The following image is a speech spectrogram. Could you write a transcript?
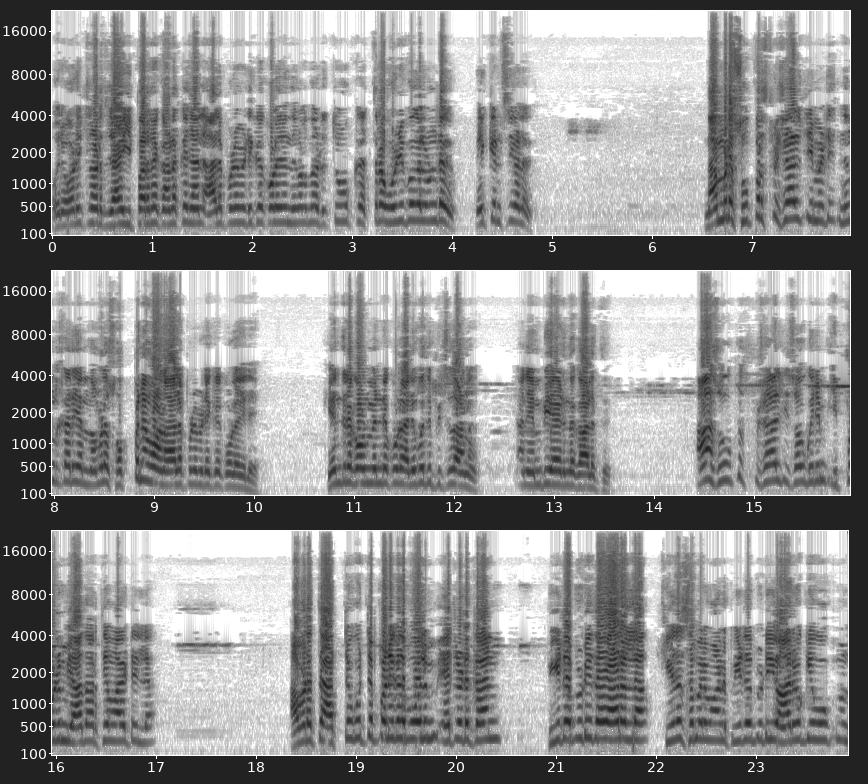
ഒരു ഓഡിറ്റ് നടത്തി ഞാൻ ഈ പറഞ്ഞ കണക്ക് ഞാൻ ആലപ്പുഴ മെഡിക്കൽ കോളേജിൽ നിങ്ങളൊന്ന് എടുത്തു നോക്ക് എത്ര ഒഴിവുകളുണ്ട് വേക്കൻസികൾ നമ്മുടെ സൂപ്പർ സ്പെഷ്യാലിറ്റി മെഡി നിങ്ങൾക്കറിയാം നമ്മുടെ സ്വപ്നമാണ് ആലപ്പുഴ മെഡിക്കൽ കോളേജിലെ. കേന്ദ്ര ഗവൺമെന്റിനെ കൂടെ അനുവദിപ്പിച്ചതാണ് ഞാൻ എം ആയിരുന്ന കാലത്ത്. ആ സൂപ്പർ സ്പെഷ്യാലിറ്റി സൗകര്യം ഇപ്പോഴും യാഥാർത്ഥ്യമായിട്ടില്ല. അവിടുത്തെ അറ്റകുറ്റപ്പണികൾ പോലും ഏറ്റെടുക്കാൻ പി ഡബ്ല്യു ഡി തയ്യാറല്ല. ശീതസമരമാണ് പി ഡബ്ല്യു ഡിയും ആരോഗ്യവകുപ്പും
